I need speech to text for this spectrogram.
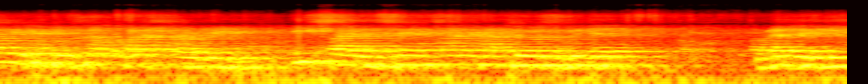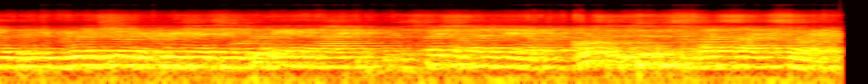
Some you people who the west or the east side of the stand, time out to us, and we did a medley to you that you really showed your appreciation. We'll do it again tonight. It's a special medley most of the tunes from West Side Story.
